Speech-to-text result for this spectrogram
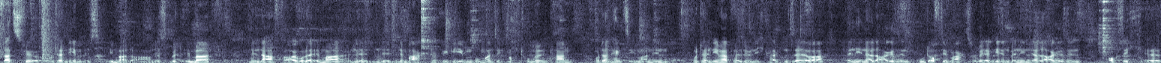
Platz für Unternehmen ist immer da und es wird immer eine Nachfrage oder immer eine, eine, eine Marktlücke geben, wo man sich noch tummeln kann. Und dann hängt es eben an den Unternehmerpersönlichkeiten selber, wenn die in der Lage sind, gut auf den Markt zu reagieren, wenn die in der Lage sind, auch sich äh,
